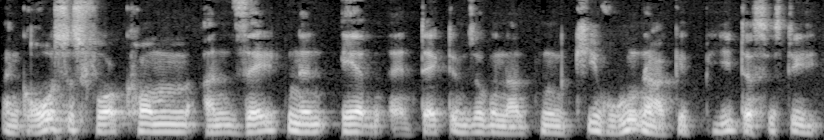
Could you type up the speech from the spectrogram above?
ein großes Vorkommen an seltenen Erden entdeckt im sogenannten Kiruna-Gebiet. Das ist die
